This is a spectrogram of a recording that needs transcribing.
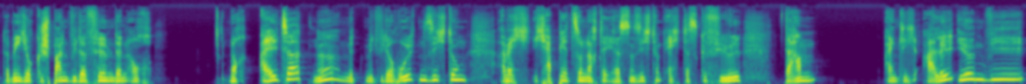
Da bin ich auch gespannt, wie der Film dann auch noch altert, ne, mit, mit wiederholten Sichtungen. Aber ich, ich habe jetzt so nach der ersten Sichtung echt das Gefühl, da haben eigentlich alle irgendwie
